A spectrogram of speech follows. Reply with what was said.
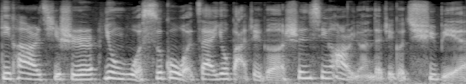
笛卡尔其实用“我思故我在”，又把这个身心二元的这个区别。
